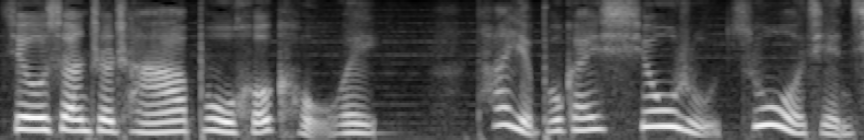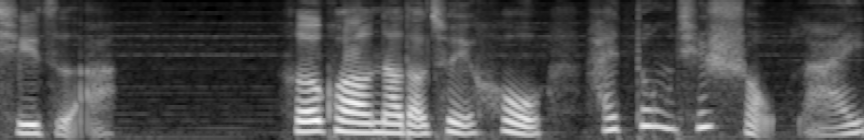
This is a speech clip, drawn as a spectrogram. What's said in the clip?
就算这茶不合口味，他也不该羞辱作贱妻子啊。何况闹到最后还动起手来。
